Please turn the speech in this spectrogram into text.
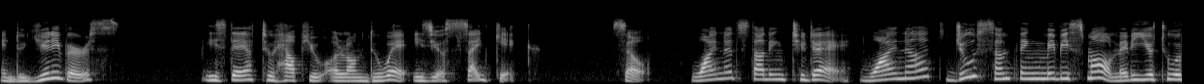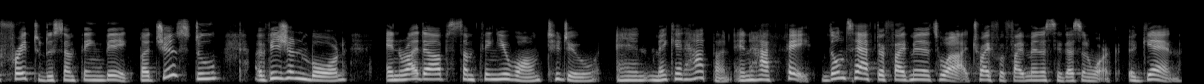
and the universe is there to help you along the way, is your sidekick. So, why not starting today? Why not do something maybe small? Maybe you're too afraid to do something big, but just do a vision board and write up something you want to do and make it happen and have faith. Don't say after five minutes, well, I try for five minutes, it doesn't work. Again,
